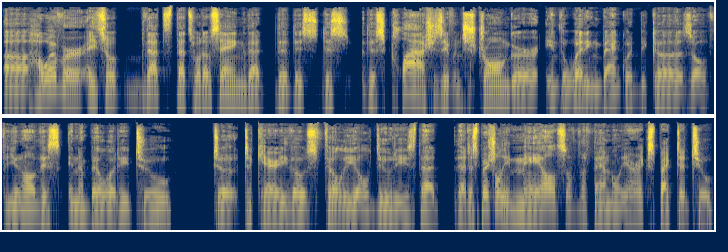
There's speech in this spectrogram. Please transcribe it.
uh, however, eh, so that's that's what I was saying that, that this this this clash is even stronger in the wedding banquet because of you know this inability to to to carry those filial duties that that especially males of the family are expected to.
